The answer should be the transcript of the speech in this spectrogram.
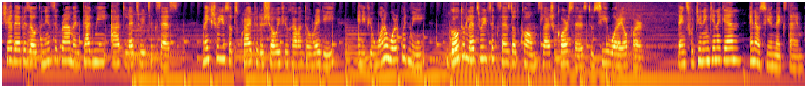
Share the episode on Instagram and tag me at Let's Reach Success. Make sure you subscribe to the show if you haven't already, and if you want to work with me, go to letsreachsuccess.com slash courses to see what I offer. Thanks for tuning in again, and I'll see you next time.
